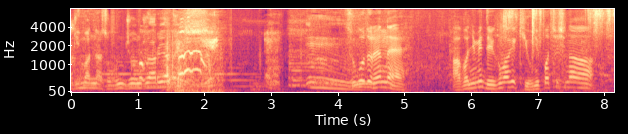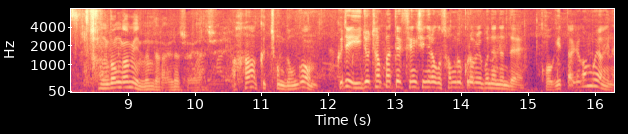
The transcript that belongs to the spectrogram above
우리 만나서 운 좋은 줄 알아야 수고들 했네. 아버님이 늙음하게 기운이 뻗치시나. 청동감이 있는 데를 알려줘야지 아하, 그 청동검. 그제 이조 참파댁 생신이라고 선물 꾸러미를 보냈는데 거기 딸려간 모양이네.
